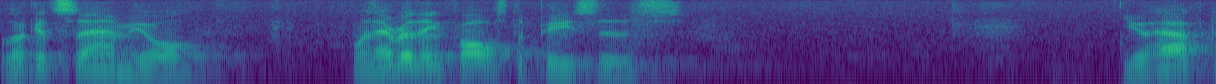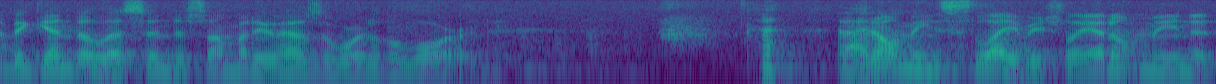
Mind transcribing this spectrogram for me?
look at Samuel when everything falls to pieces, you have to begin to listen to somebody who has the word of the Lord. and I don't mean slavishly. I don't mean that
